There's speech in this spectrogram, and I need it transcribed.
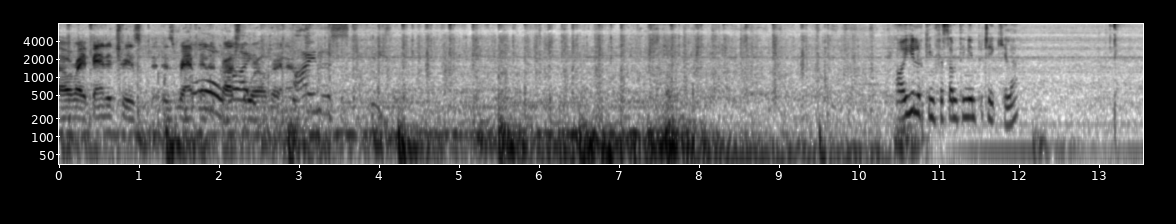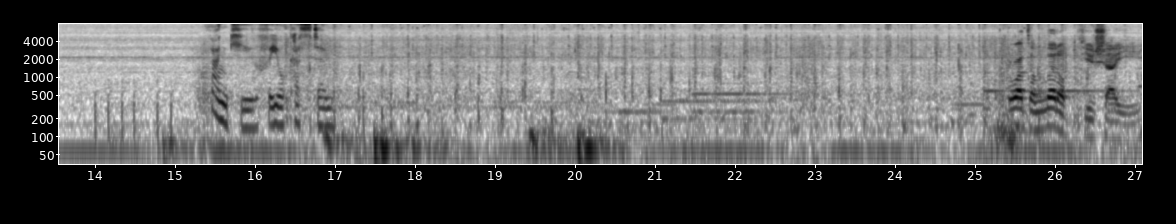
Oh right, banditry is is rampant oh, across the world right now. Are you looking for something in particular? Thank you for your custom. The world's a little fuchsia-y. Gonna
